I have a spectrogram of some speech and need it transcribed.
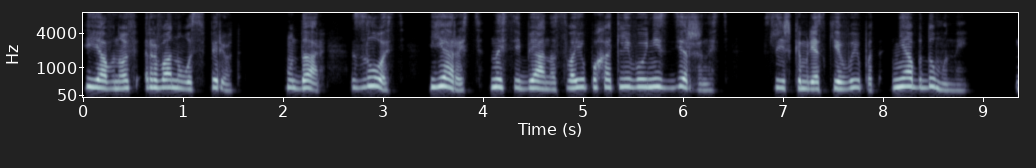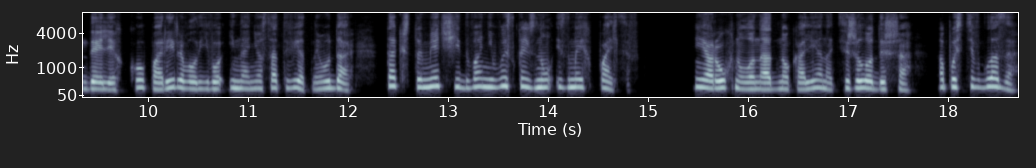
Я вновь рванулась вперед. Удар, злость, ярость на себя, на свою похотливую несдержанность. Слишком резкий выпад, необдуманный. Дэй легко парировал его и нанес ответный удар, так что меч едва не выскользнул из моих пальцев. Я рухнула на одно колено, тяжело дыша, опустив глаза.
